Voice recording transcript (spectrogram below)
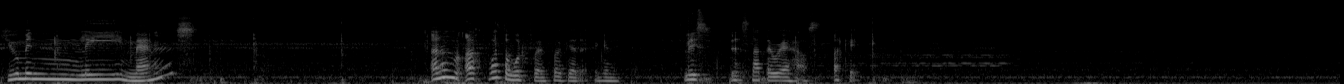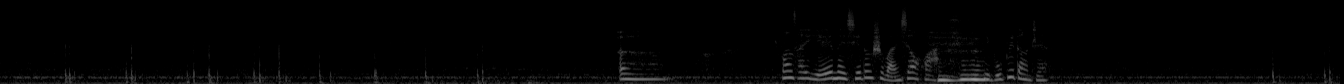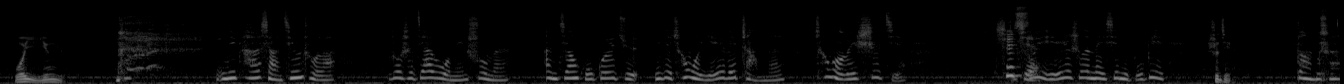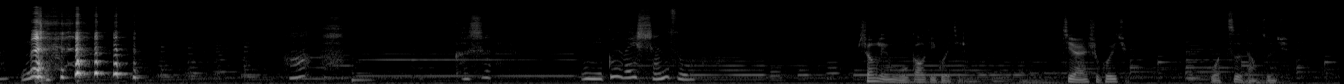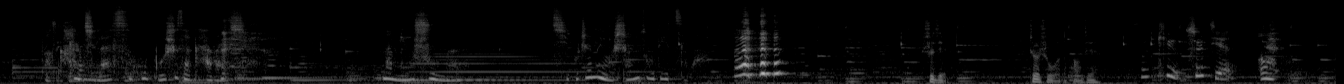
humanly manners. I don't know. Uh, what's the word for it? Forget it. Again. At least it's not the warehouse. Okay. 方才爷爷那些都是玩笑话，你不必当真。我已应允。你可要想清楚了，若是加入我明术门，按江湖规矩，你得称我爷爷为掌门，称我为师姐。谢谢。所以爷爷说的那些，你不必 师姐，当真。啊？可是，你贵为神族，生灵无高低贵贱，既然是规矩，我自当遵循。但看起来似乎不是在开玩笑。那明术门，岂不真的有神族弟子了？师姐，这是我的房间。So cute. 师姐。哦，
